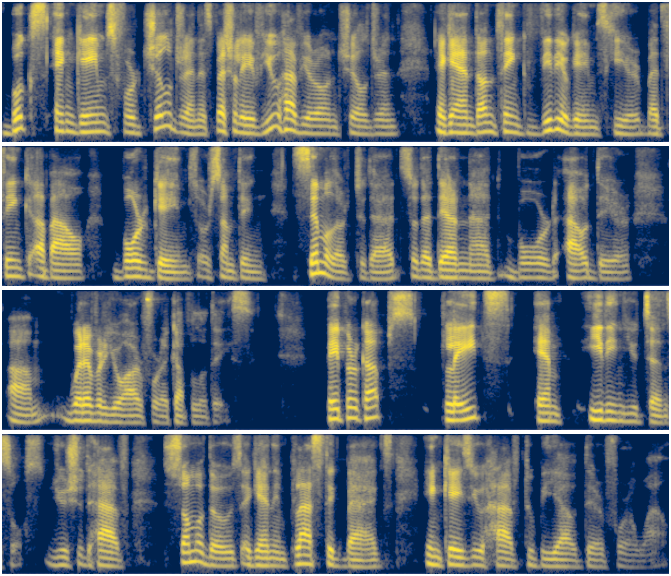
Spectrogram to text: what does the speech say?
books and games for children, especially if you have your own children. Again, don't think video games here, but think about board games or something similar to that so that they're not bored out there um, wherever you are for a couple of days. Paper cups, plates, and eating utensils. You should have some of those, again, in plastic bags in case you have to be out there for a while.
